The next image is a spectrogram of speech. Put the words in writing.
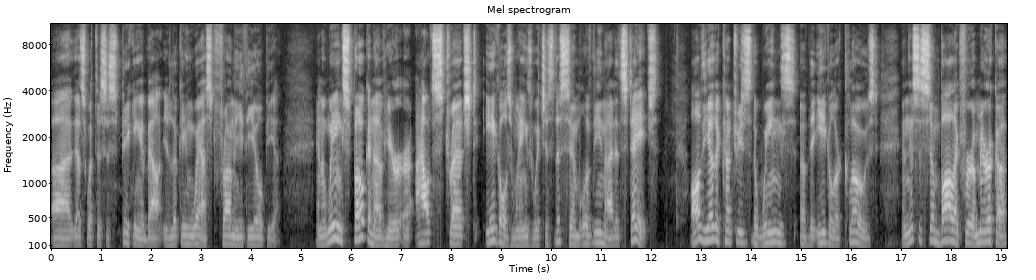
Uh, that's what this is speaking about. You're looking west from Ethiopia. And the wings spoken of here are outstretched eagle's wings, which is the symbol of the United States. All the other countries, the wings of the eagle are closed. And this is symbolic for America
